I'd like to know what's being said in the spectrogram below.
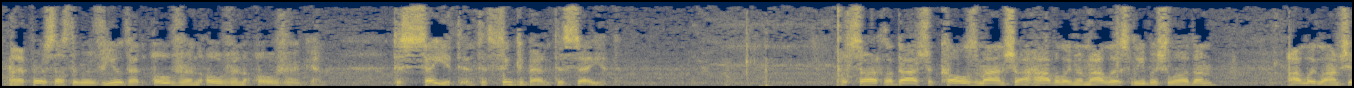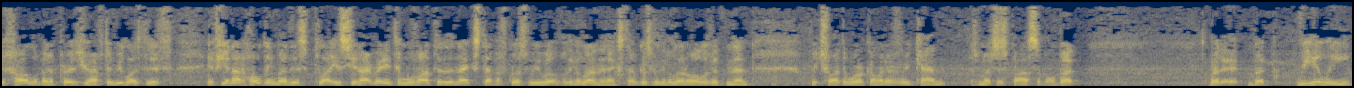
And a person has to review that over and over and over again. To say it and to think about it, to say it. But a person, you have to realize that if, if you're not holding by this place, you're not ready to move on to the next step. Of course we will. We're going to learn the next step because we're going to learn all of it and then we try to work on whatever we can as much as possible. But but but really,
